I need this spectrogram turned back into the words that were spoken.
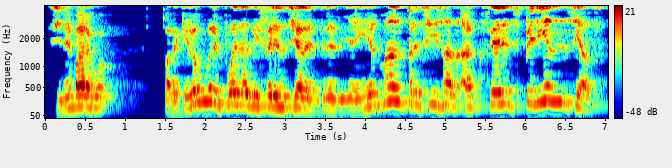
Sin embargo, para que el hombre pueda diferenciar entre el bien y el mal, precisa hacer experiencias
